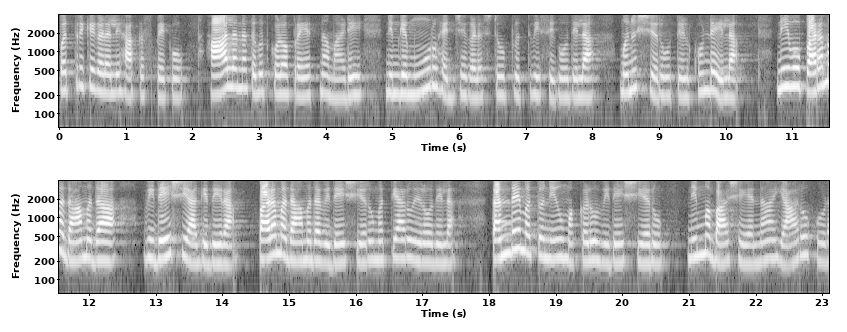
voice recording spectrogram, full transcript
ಪತ್ರಿಕೆಗಳಲ್ಲಿ ಹಾಕಿಸ್ಬೇಕು. ಹಾಲನ್ನು ತೆಗೆದುಕೊಳ್ಳೋ ಪ್ರಯತ್ನ ಮಾಡಿ, ನಿಮಗೆ ಮೂರು ಹೆಜ್ಜೆಗಳಷ್ಟು ಪೃಥ್ವಿ ಸಿಗೋದಿಲ್ಲ, ಮನುಷ್ಯರು ತಿಳ್ಕೊಂಡೇ ಇಲ್ಲ. ನೀವು ಪರಮಧಾಮದ ವಿದೇಶಿಯಾಗಿದ್ದೀರಾ? ಪರಮಧಾಮದ ವಿದೇಶಿಯರು ಮತ್ತಾರೂ ಇರೋದಿಲ್ಲ. ತಂದೆ ಮತ್ತು ನೀವು ಮಕ್ಕಳು ವಿದೇಶಿಯರು. ನಿಮ್ಮ ಭಾಷೆಯನ್ನು ಯಾರೂ ಕೂಡ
